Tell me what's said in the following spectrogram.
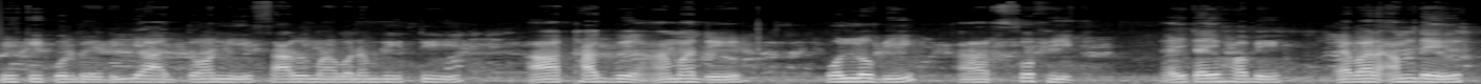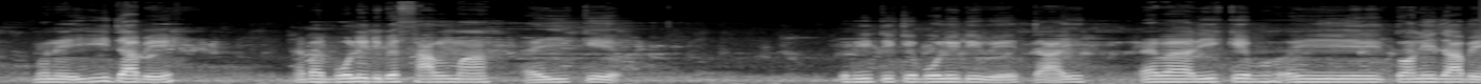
কে কে করবে। রিয়া জনি সালমা, বনাম রীতি আর থাকবে আমাদের পল্লবী আর শফিক। এইটাই হবে। এবার আমাদের মানে ই যাবে। এবার বলি দিবে সালমা এইকে রীতিকে বলি দিবে। তাই এবার ইকে টনি যাবে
